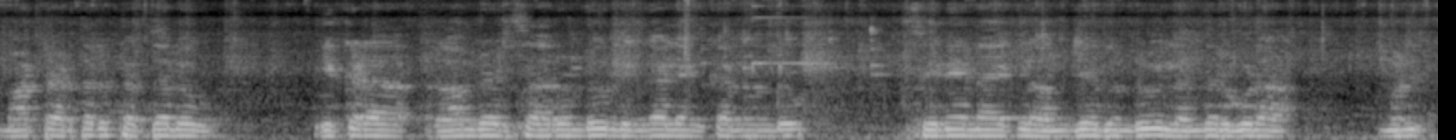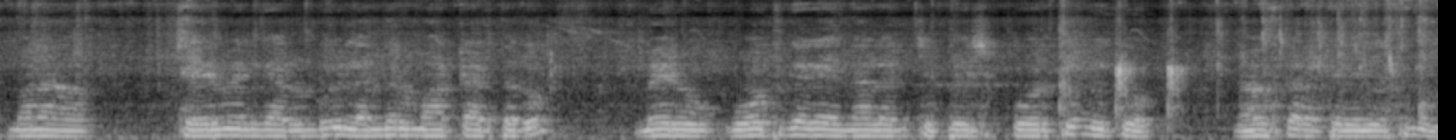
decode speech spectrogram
మాట్లాడతారు. పెద్దలు ఇక్కడ రామ్రెడ్డి సార్ ఉండు లింగాలెంకన్ ఉండు సీనియర్ నాయకులు అంజద్ ఉండు వీళ్ళందరూ కూడా మన- మన చైర్మన్ గారు ఉండు వీళ్ళందరూ మాట్లాడతారు. మీరు ఓపికగా వినాలని చెప్పేసి కోరుతూ మీకు నమస్కారం తెలియజేస్తూ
